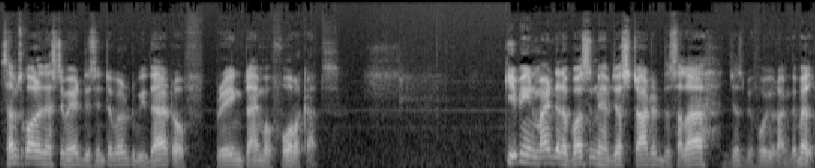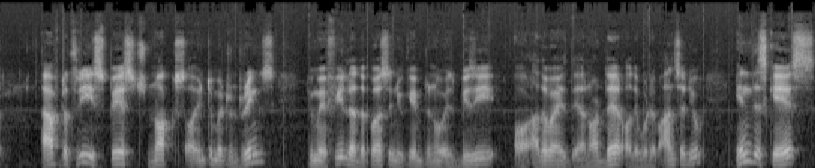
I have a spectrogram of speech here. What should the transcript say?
Some scholars estimate this interval to be that of praying time of four rakats. Keeping in mind that a person may have just started the salah just before you rang the bell. After three spaced knocks or intermittent rings, you may feel that the person you came to know is busy or otherwise they are not there or they would have answered you. In this case,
